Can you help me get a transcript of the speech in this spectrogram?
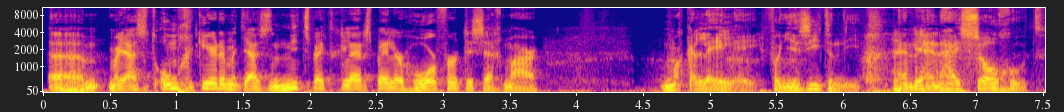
Ehm, Maar juist het omgekeerde met juist een niet spectaculaire speler, Horford is zeg maar Makalele, van je ziet hem niet. En, Ja. en hij is zo goed.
